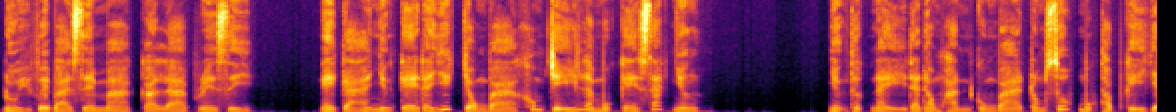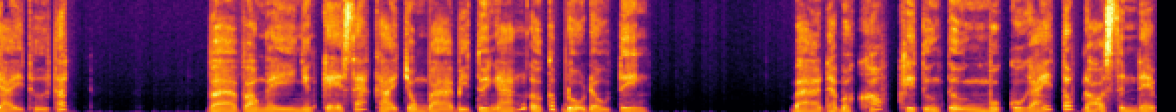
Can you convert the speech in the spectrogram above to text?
Đối với bà Gemma Calabresi, ngay cả những kẻ đã giết chồng bà không chỉ là một kẻ sát nhân. Nhận thức này đã đồng hành cùng bà trong suốt một thập kỷ dài thử thách. Và vào ngày những kẻ sát hại chồng bà bị tuyên án ở cấp độ đầu tiên, bà đã bật khóc khi tưởng tượng một cô gái tóc đỏ xinh đẹp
